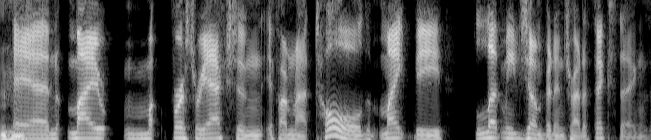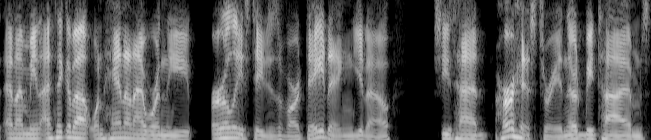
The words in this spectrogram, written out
Mhm. and my, m first reaction if i'm not told might be let me jump in and try to fix things and i mean i think about when hannah and i were in the early stages of our dating you know she's had her history and there'd be times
